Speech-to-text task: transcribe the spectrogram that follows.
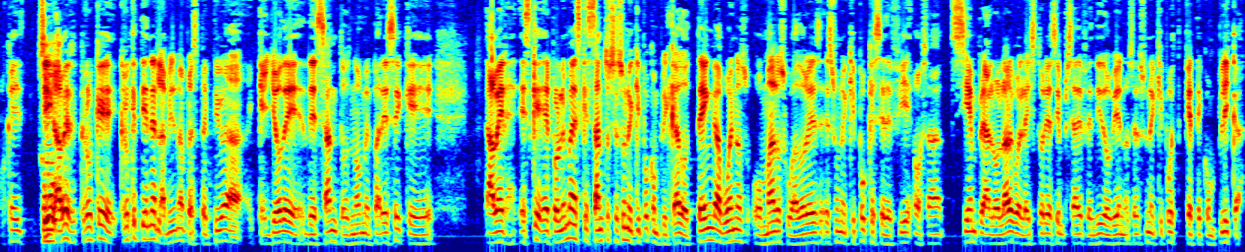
Ok, sí, a ver, creo que, creo que tiene la misma perspectiva que yo de, de Santos, ¿no? Me parece que a ver, es que el problema es que Santos es un equipo complicado. Tenga buenos o malos jugadores, es un equipo que se defiende, o sea, siempre a lo largo de la historia siempre se ha defendido bien. O sea, es un equipo que te complica.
